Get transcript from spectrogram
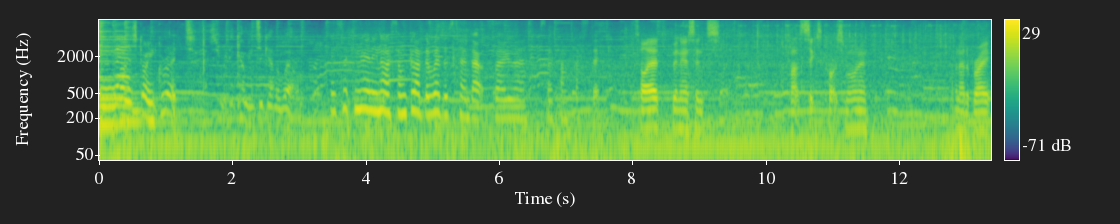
forever. It's going great. It's really coming together well. It's looking really nice. I'm glad the weather's turned out so uh, so fantastic. Tired. Been here since about six o'clock this morning. Haven't had a break,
